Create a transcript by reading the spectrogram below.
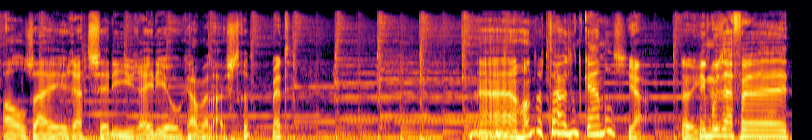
al zei, Red City Radio gaan we luisteren. Met? Eh 100.000 candles? Ja. Dat Ik moest even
